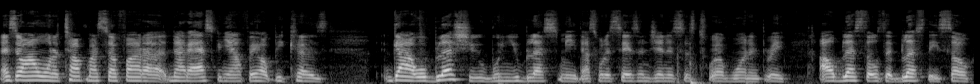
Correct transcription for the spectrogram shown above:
And so I don't want to talk myself out of not asking y'all for help because God will bless you when you bless me. That's what it says in Genesis 12, 1 and 3. I'll bless those that bless thee. So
